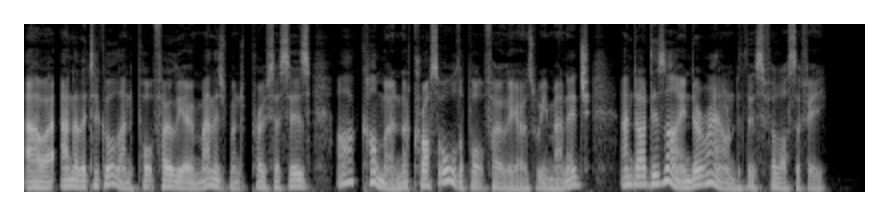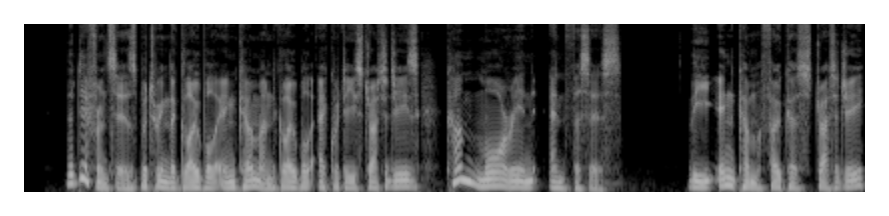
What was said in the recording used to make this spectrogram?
Our analytical and portfolio management processes are common across all the portfolios we manage and are designed around this philosophy. The differences between the global income and global equity strategies come more in emphasis. The income focus strategy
